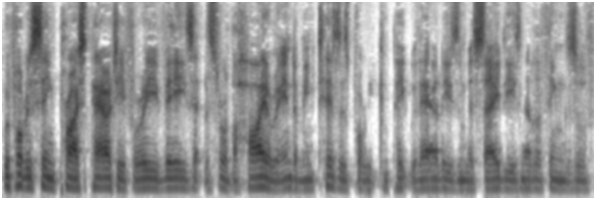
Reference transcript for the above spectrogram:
we're probably seeing price parity for EVs at the sort of the higher end. I mean, Teslas probably compete with Audis and Mercedes and other things of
